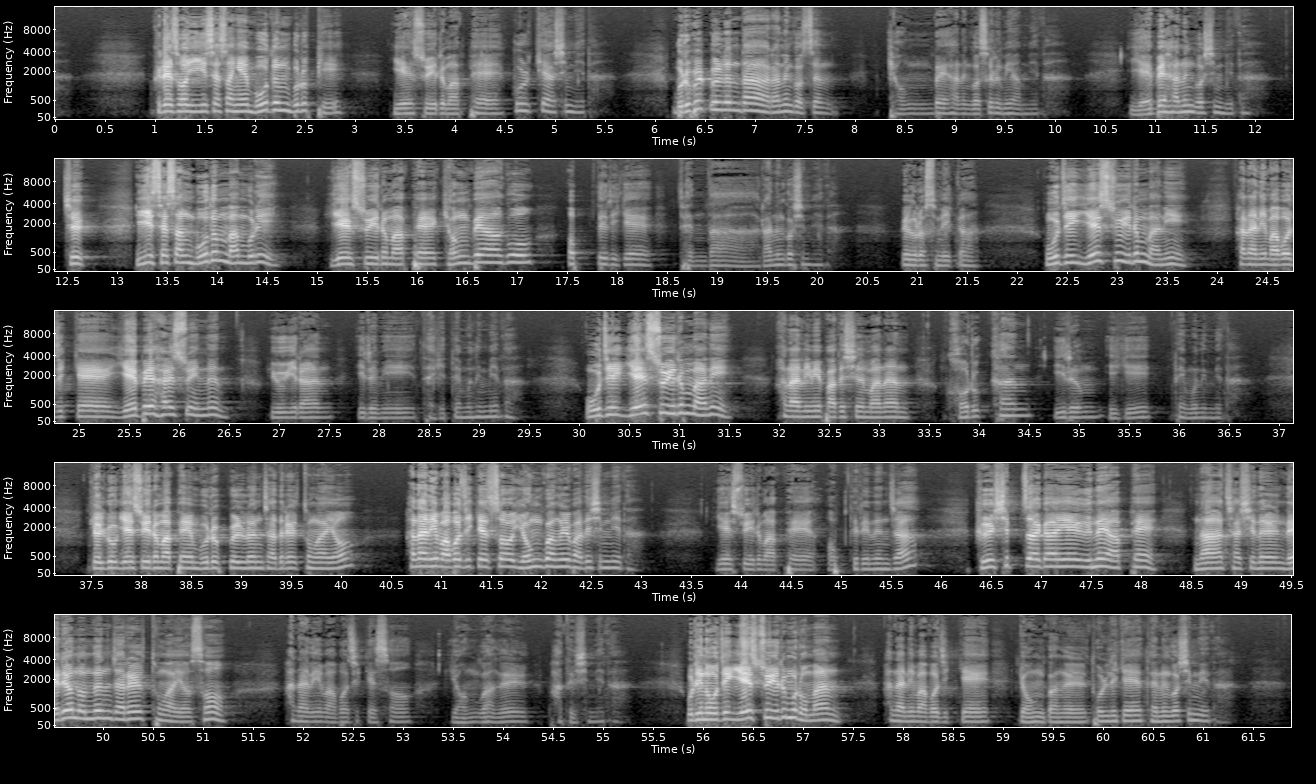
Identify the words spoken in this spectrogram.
그래서 이 세상의 모든 무릎이 예수 이름 앞에 꿇게 하십니다. 무릎을 꿇는다라는 것은 경배하는 것을 의미합니다. 예배하는 것입니다. 즉, 이 세상 모든 만물이 예수 이름 앞에 경배하고 엎드리게 된다라는 것입니다. 왜 그렇습니까? 오직 예수 이름만이 하나님 아버지께 예배할 수 있는 유일한 이름이 되기 때문입니다. 오직 예수 이름만이 하나님이 받으실 만한 거룩한 이름이기 때문입니다. 결국 예수 이름 앞에 무릎 꿇는 자들을 통하여 하나님 아버지께서 영광을 받으십니다. 예수 이름 앞에 엎드리는 자, 그 십자가의 은혜 앞에 나 자신을 내려놓는 자를 통하여서 하나님 아버지께서 영광을 받으십니다. 우리는 오직 예수 이름으로만 하나님 아버지께 영광을 돌리게 되는 것입니다.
